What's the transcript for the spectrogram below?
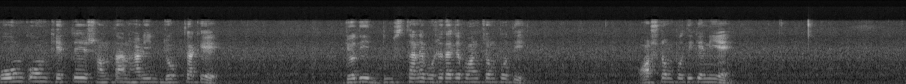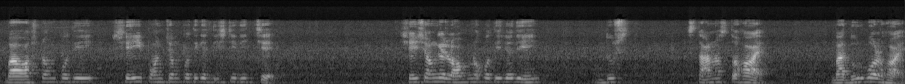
কোন কোন ক্ষেত্রে সন্তান হানির যোগ থাকে? যদি দুস্থানে বসে থাকে পঞ্চমপতি অষ্টমপতিকে নিয়ে, বা অষ্টমপতি সেই পঞ্চমপতিকে দৃষ্টি দিচ্ছে সেই সঙ্গে লগ্নপতি যদি দুস্থানস্থ হয় বা দুর্বল হয়,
